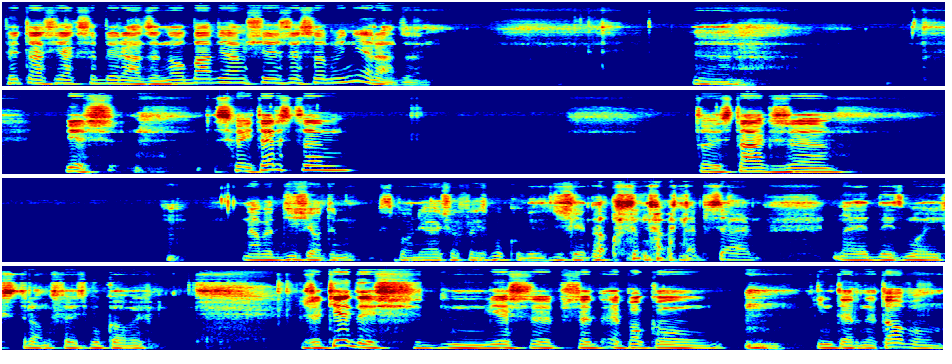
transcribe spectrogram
Pytasz, jak sobie radzę. No, obawiam się, że sobie nie radzę. Wiesz, z hejterstwem to jest tak, że hmm, nawet dzisiaj o tym wspomniałeś o Facebooku, więc dzisiaj no, o tym nawet napisałem na jednej z moich stron facebookowych, że kiedyś, jeszcze przed epoką internetową,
